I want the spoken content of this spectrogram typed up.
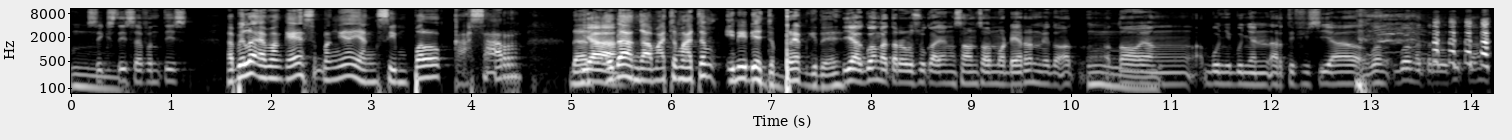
Hmm. 60s 70s Tapi lu emang kayak senengnya yang simple, kasar, dan Ya. udah nggak macem-macem. Ini dia jebret gitu ya? Ya gue nggak terlalu suka yang sound-sound modern gitu at- Hmm. atau yang bunyi-bunyian artifisial. Gue gua nggak terlalu suka.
